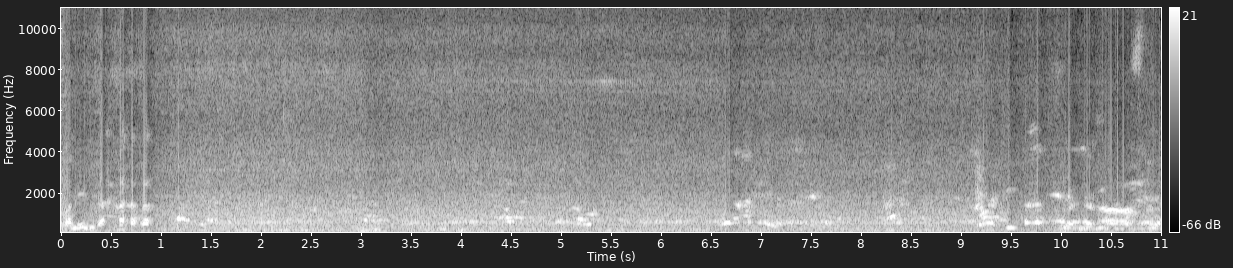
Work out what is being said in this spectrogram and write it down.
Paninda. Ano,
